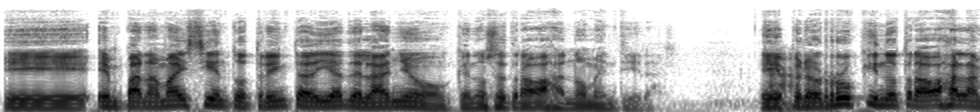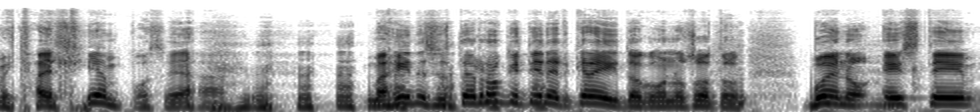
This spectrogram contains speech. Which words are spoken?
eh, en Panamá hay 130 días del año que no se trabaja, no mentiras. Eh, Ah. Pero Rookie no trabaja la mitad del tiempo, o sea, imagínese usted, Rookie tiene el crédito con nosotros. Bueno, este,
